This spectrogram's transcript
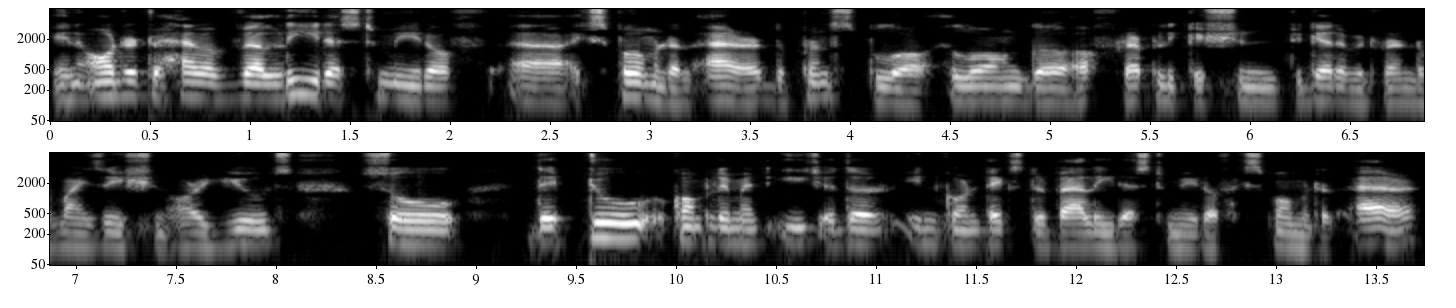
in order to have a valid estimate of uh, experimental error the principle along uh, of replication together with randomization are used. So they two complement each other in context the valid estimate of experimental error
